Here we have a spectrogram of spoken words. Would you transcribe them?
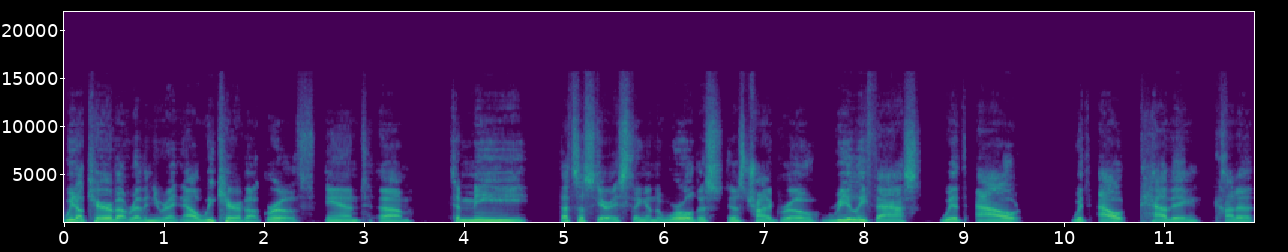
we don't care about revenue right now. We care about growth. And um, to me, that's the scariest thing in the world is, is trying to grow really fast without, without having kind of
